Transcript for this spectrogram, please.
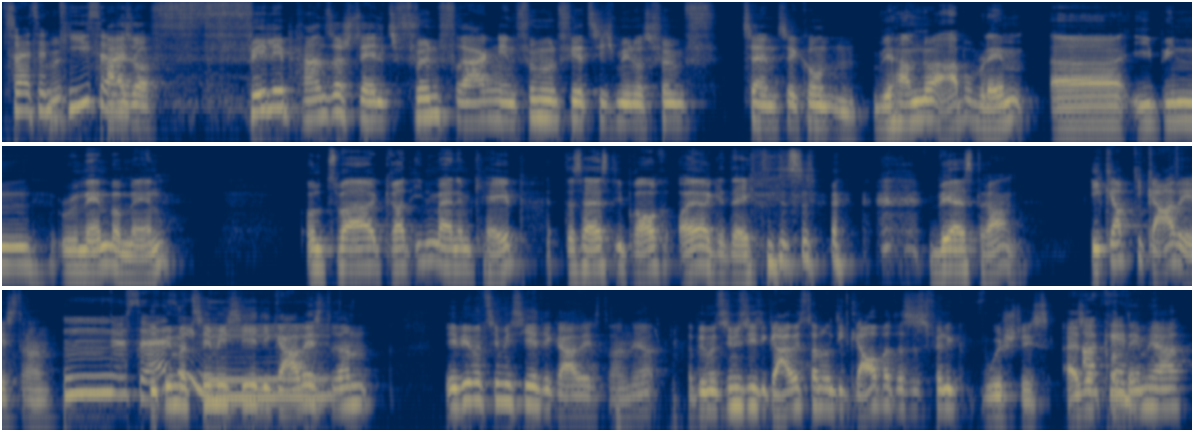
Das war jetzt ein Teaser. Also, Philipp Hanser stellt fünf Fragen in 45 minus 15 Sekunden. Wir haben nur ein Problem. Äh, ich bin Remember Man. Und zwar gerade in meinem Cape. Das heißt, ich brauche euer Gedächtnis. Wer ist dran? Ich glaube, die Gabe ist dran. Mm, ich bin mir ziemlich sicher, die Gabe ist dran. Ich bin mir ziemlich sicher, die Gabe ist dran, ja. Ich bin mir ziemlich sicher, die Gabe ist dran und ich glaube, dass es völlig wurscht ist. Also okay. von dem her,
